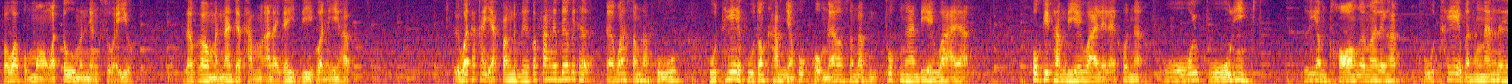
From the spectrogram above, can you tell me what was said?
เพราะว่าผมมองว่าตู้มันยังสวยอยู่ แล้วก็มันน่าจะทำอะไรได้ดีกว่านี้ครับ หรือว่าถ้าใครอยากฟังเดิมๆก็ฟังเดิมๆไปเถอะ แต่ว่าสำหรับหูหูเทพหูต้องคำอย่างพวกผมแล้วสำหรับพวกงาน DIY อะ พวกที่ทำ DIY หลาย ๆ คนน่ะโอ้ยหูนี่เลี่ยมทองกันมาเลยครับ หูเทพกันทั้งนั้นเลย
